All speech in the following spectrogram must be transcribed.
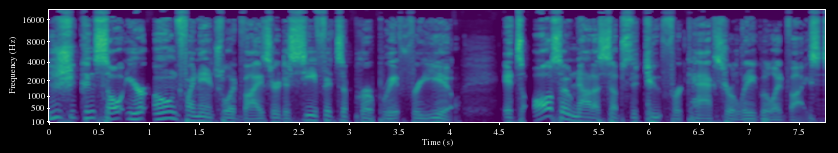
You should consult your own financial advisor to see if it's appropriate for you. It's also not a substitute for tax or legal advice.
